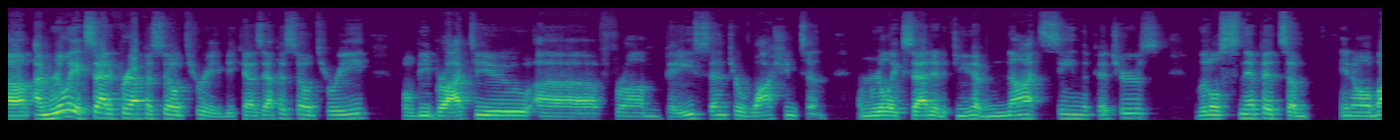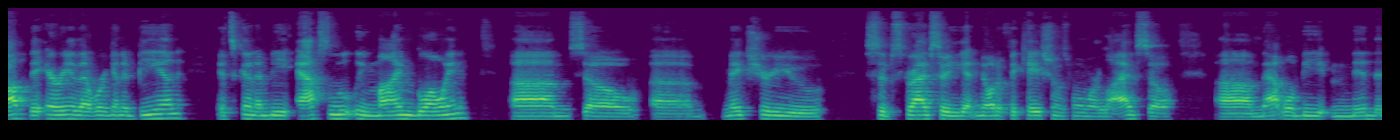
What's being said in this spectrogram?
Um, I'm really excited for episode three because episode three will be brought to you uh, from Bay Center, Washington. I'm really excited. If you have not seen the pictures, little snippets of you know about the area that we're going to be in, it's going to be absolutely mind blowing. Um, so uh, make sure you subscribe so you get notifications when we're live. So um, that will be mid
